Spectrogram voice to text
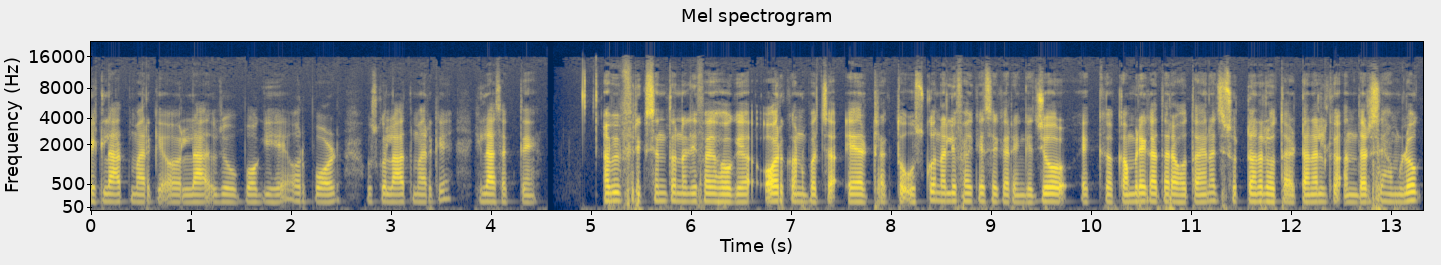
एक लात मार के और ला जो बॉगी है और पॉड उसको लात मार के हिला सकते हैं। अभी फ्रिक्शन तो नलीफाई हो गया, और कौन बचा एयर ट्रैक तो उसको नलीफाई कैसे करेंगे? जो एक कमरे का तरह होता है ना, जिसको टनल होता है टनल के अंदर से हम लोग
